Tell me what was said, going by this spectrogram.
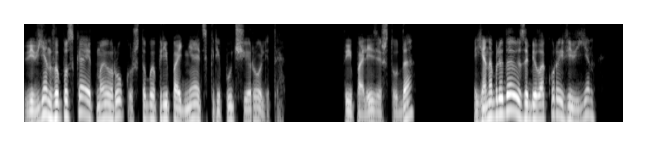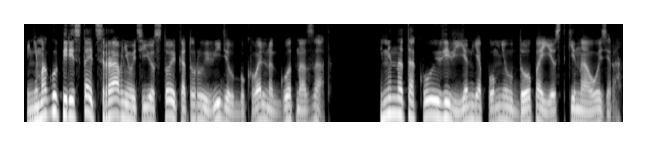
Вивьен выпускает мою руку, чтобы приподнять скрипучие ролиты. «Ты полезешь туда?» Я наблюдаю за белокурой Вивьен и не могу перестать сравнивать ее с той, которую видел буквально год назад. Именно такую Вивьен я помнил до поездки на озеро.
